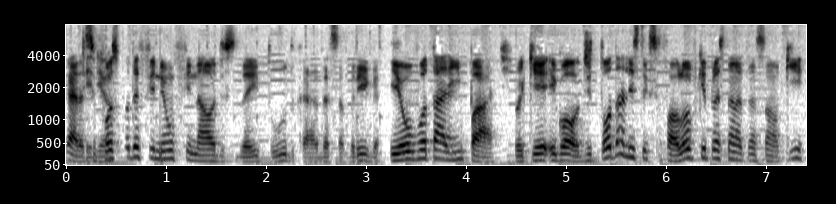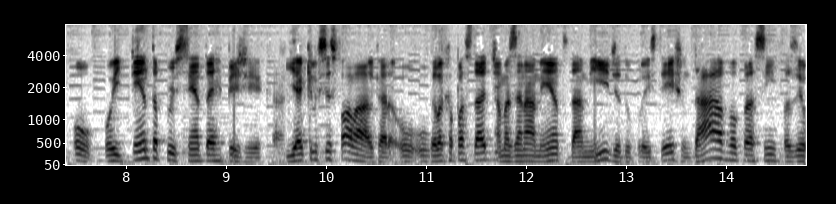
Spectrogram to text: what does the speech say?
Cara, se Entendeu? fosse pra definir um final disso daí tudo, cara, dessa briga, eu votaria em empate. Porque, igual, de toda a lista que você falou, eu fiquei prestando atenção aqui, ou 80% é RPG, cara. E é aquilo que vocês falaram, cara, o, o- pela capacidade de armazenamento da mídia do PlayStation, dava pra, assim, fazer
